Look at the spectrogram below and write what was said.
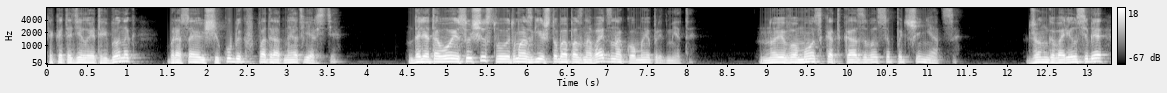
как это делает ребенок, бросающий кубик в квадратное отверстие. Для того и существуют мозги, чтобы опознавать знакомые предметы но его мозг отказывался подчиняться. Джон говорил себе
